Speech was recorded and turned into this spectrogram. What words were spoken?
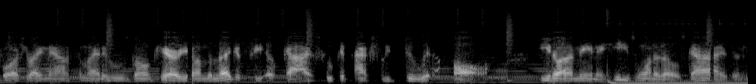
for us right now, somebody who's going to carry on the legacy of guys who can actually do it all. You know what I mean? And he's one of those guys. And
